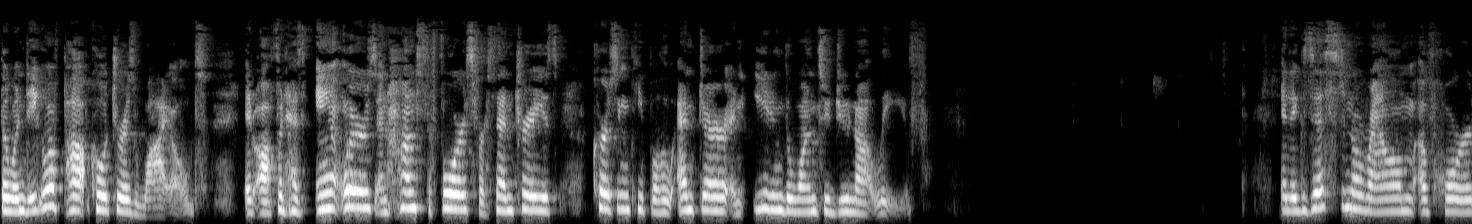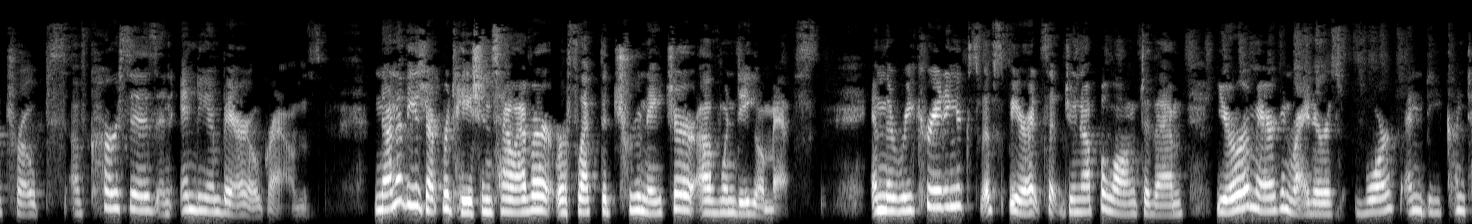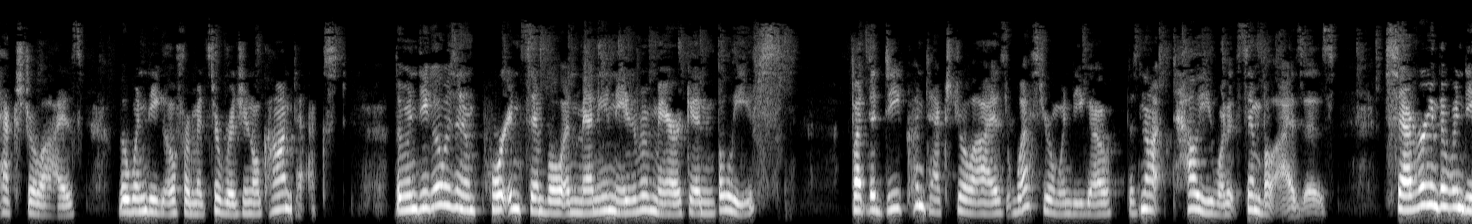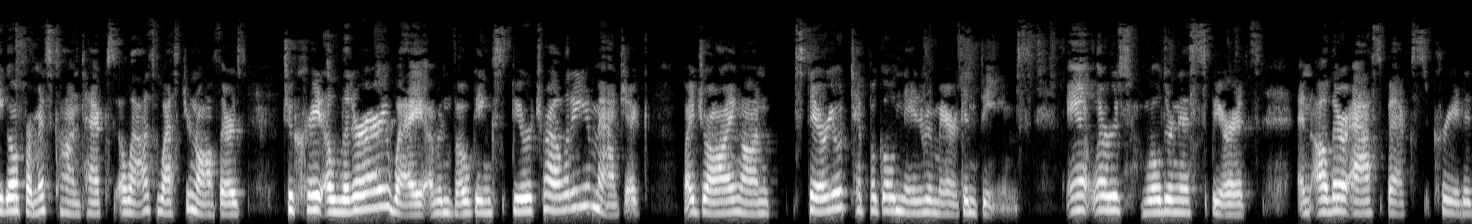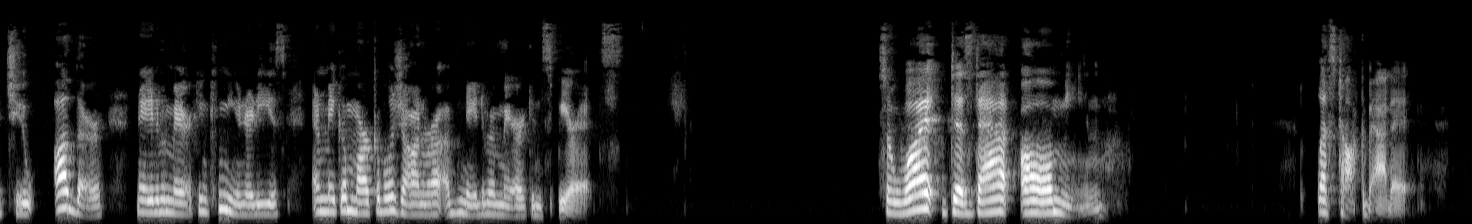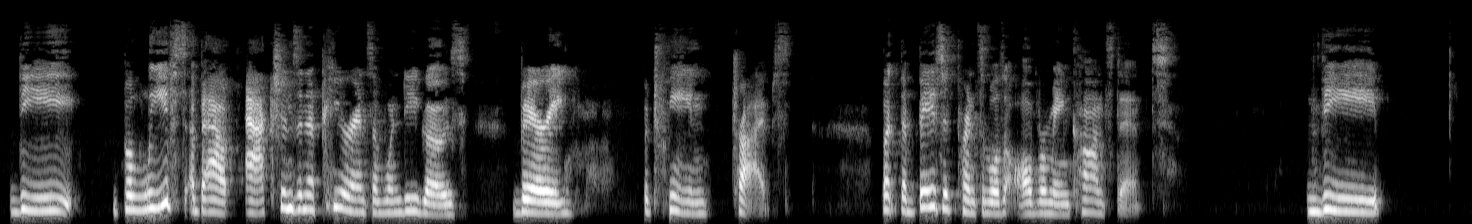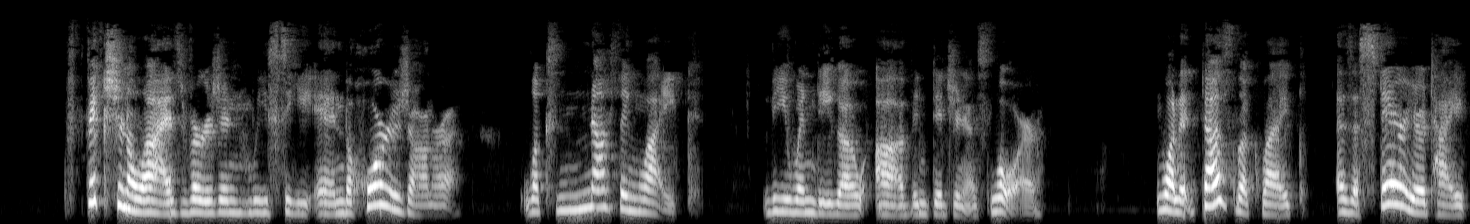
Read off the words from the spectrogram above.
The Wendigo of pop culture is wild. It often has antlers and haunts the forest for centuries, cursing people who enter and eating the ones who do not leave. It exists in a realm of horror tropes, of curses and Indian burial grounds. None of these reputations, however, reflect the true nature of Wendigo myths. In the recreating of spirits that do not belong to them, Euro American writers warp and decontextualize the Wendigo from its original context. The Wendigo is an important symbol in many Native American beliefs, but the decontextualized Western Wendigo does not tell you what it symbolizes. Severing the Wendigo from its context allows Western authors to create a literary way of invoking spirituality and magic by drawing on stereotypical Native American themes antlers, wilderness spirits, and other aspects created to other Native American communities and make a markable genre of Native American spirits. So, what does that all mean? Let's talk about it. The beliefs about actions and appearance of Wendigos vary between tribes, but the basic principles all remain constant. The fictionalized version we see in the horror genre looks nothing like the Wendigo of indigenous lore. What it does look like is a stereotype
